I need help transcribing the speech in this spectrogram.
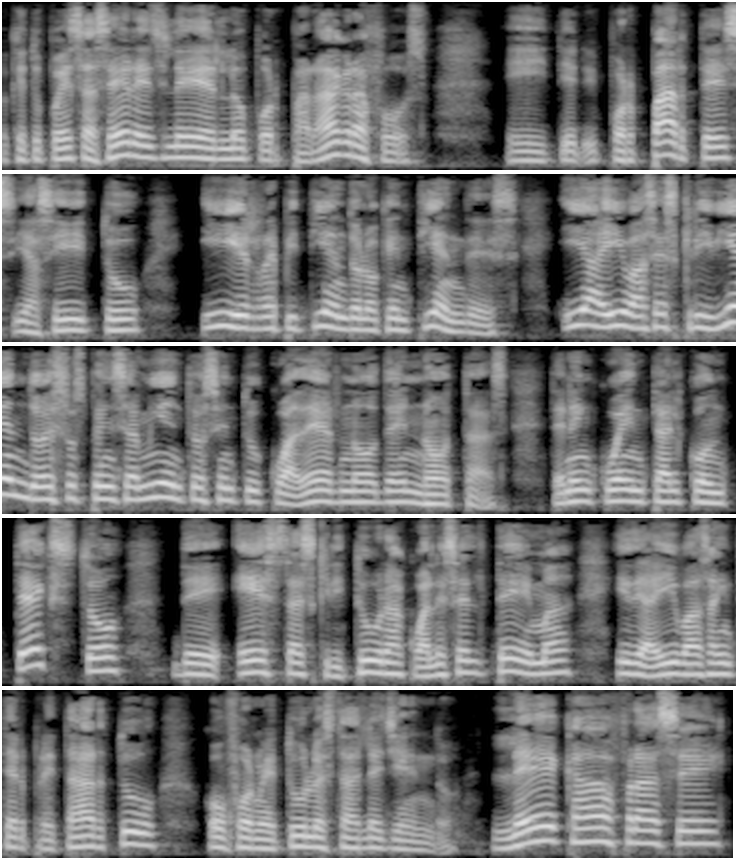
Lo que tú puedes hacer es leerlo por parágrafos y por partes y así tú ir repitiendo lo que entiendes y ahí vas escribiendo esos pensamientos en tu cuaderno de notas. Ten en cuenta el contexto de esta escritura, cuál es el tema y de ahí vas a interpretar tú conforme tú lo estás leyendo. Lee cada frase,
